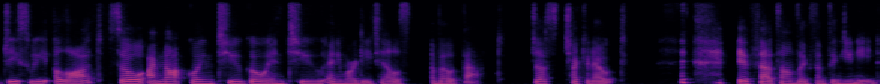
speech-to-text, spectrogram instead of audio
G Suite, a lot. So I'm not going to go into any more details about that. Just check it out if that sounds like something you need.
